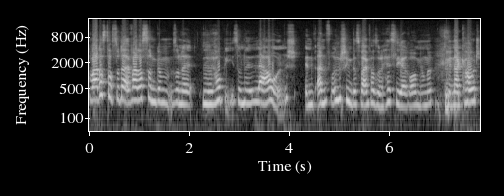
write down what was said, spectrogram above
war das doch so, da war das so, ein, so eine Lobby, so eine Lounge, in Anführungsstrichen. Das war einfach so ein hässlicher Raum, Junge, mit einer Couch.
